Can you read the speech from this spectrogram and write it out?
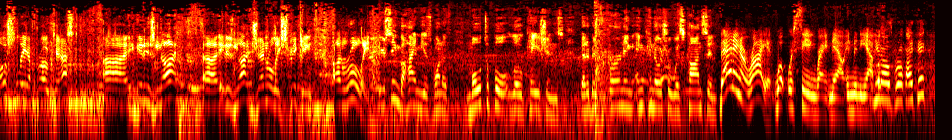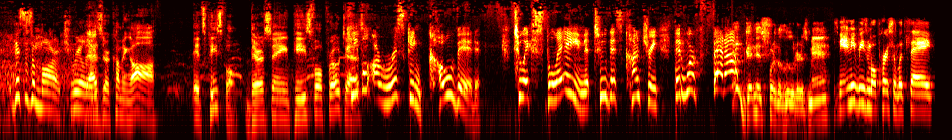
mostly a protest. Uh, it is not. Uh, it is not, generally speaking, unruly. What you're seeing behind me is one of multiple locations that have been burning in Kenosha, Wisconsin. That ain't a riot. What we're seeing right now in Minneapolis. You know, Brooke, I think this is a march, really. As they're coming off, it's peaceful. They're saying peaceful protest. People are risking COVID to explain to this country that we're fed up. Thank goodness for the looters, man. Any reasonable person would say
